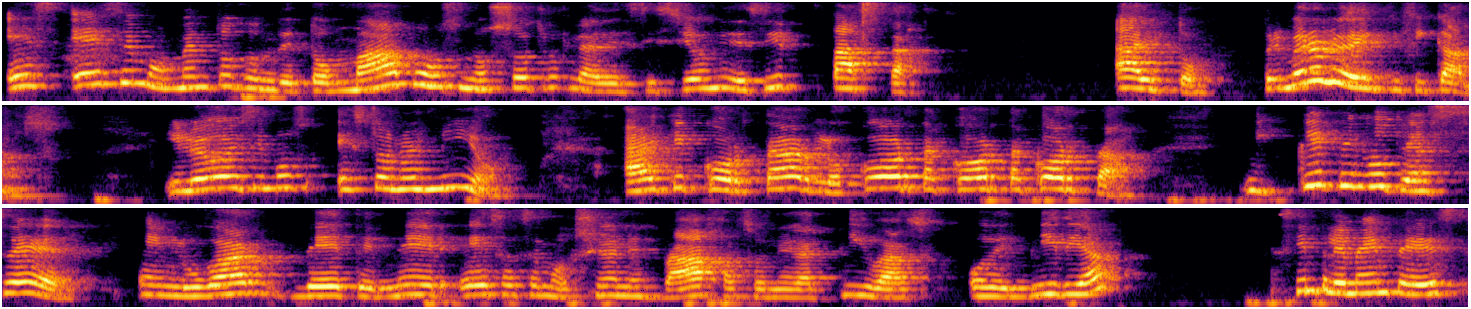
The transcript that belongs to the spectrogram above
es ese momento donde tomamos nosotros la decisión y decir, basta, alto. Primero lo identificamos y luego decimos, esto no es mío. Hay que cortarlo, corta, corta, corta. ¿Y qué tengo que hacer en lugar de tener esas emociones bajas o negativas o de envidia? Simplemente es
